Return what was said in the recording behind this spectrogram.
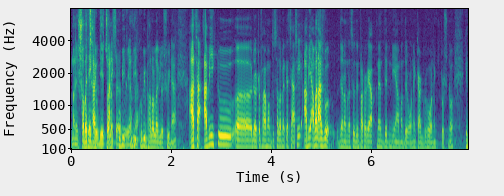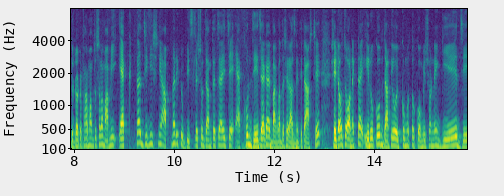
মানে সবাই ছাড় দিয়ে মানে চলাফেরা খুবই করি খুবই ভালো লাগল শুই না আচ্ছা আমি একটু ডক্টর ফাহম সালামের কাছে আসি। আমি আবার আসব জনাব নাসিরুদ্দিন পাটোয়ারি আপনাদের নিয়ে আমাদের অনেক আগ্রহ অনেক প্রশ্ন। কিন্তু ডক্টর ফাহম আব্দুল সালাম আমি একটা জিনিস নিয়ে আপনার একটু বিশ্লেষণ জানতে চাই যে এখন যে জায়গায় বাংলাদেশের রাজনীতিটা আসছে সেটা হচ্ছে অনেকটা এরকম জাতীয় ঐক্যমত্য কমিশনে গিয়ে যে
